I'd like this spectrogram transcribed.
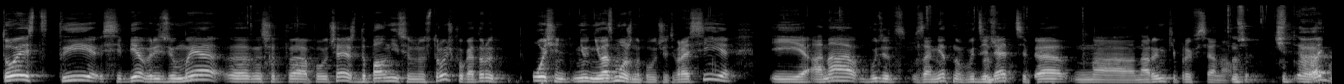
То есть ты себе в резюме э, значит, э, получаешь дополнительную строчку, которую очень невозможно получить в России, и она будет заметно выделять Слушай, тебя на, на рынке профессионалов. Слушай, чет, э,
